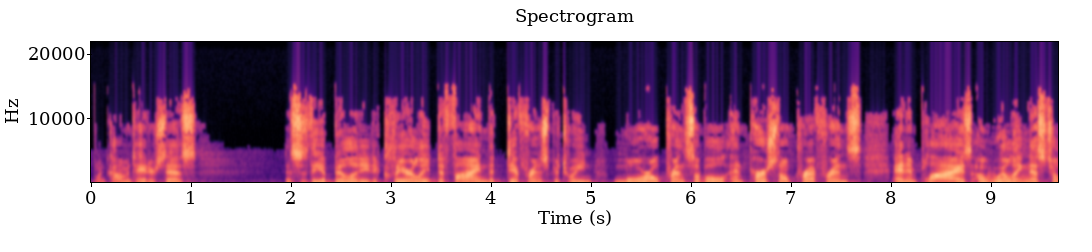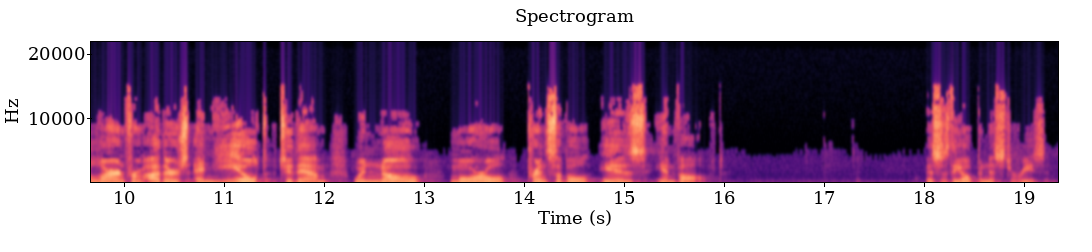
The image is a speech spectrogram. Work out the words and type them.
One commentator says, this is the ability to clearly define the difference between moral principle and personal preference and implies a willingness to learn from others and yield to them when no moral principle is involved. This is the openness to reason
